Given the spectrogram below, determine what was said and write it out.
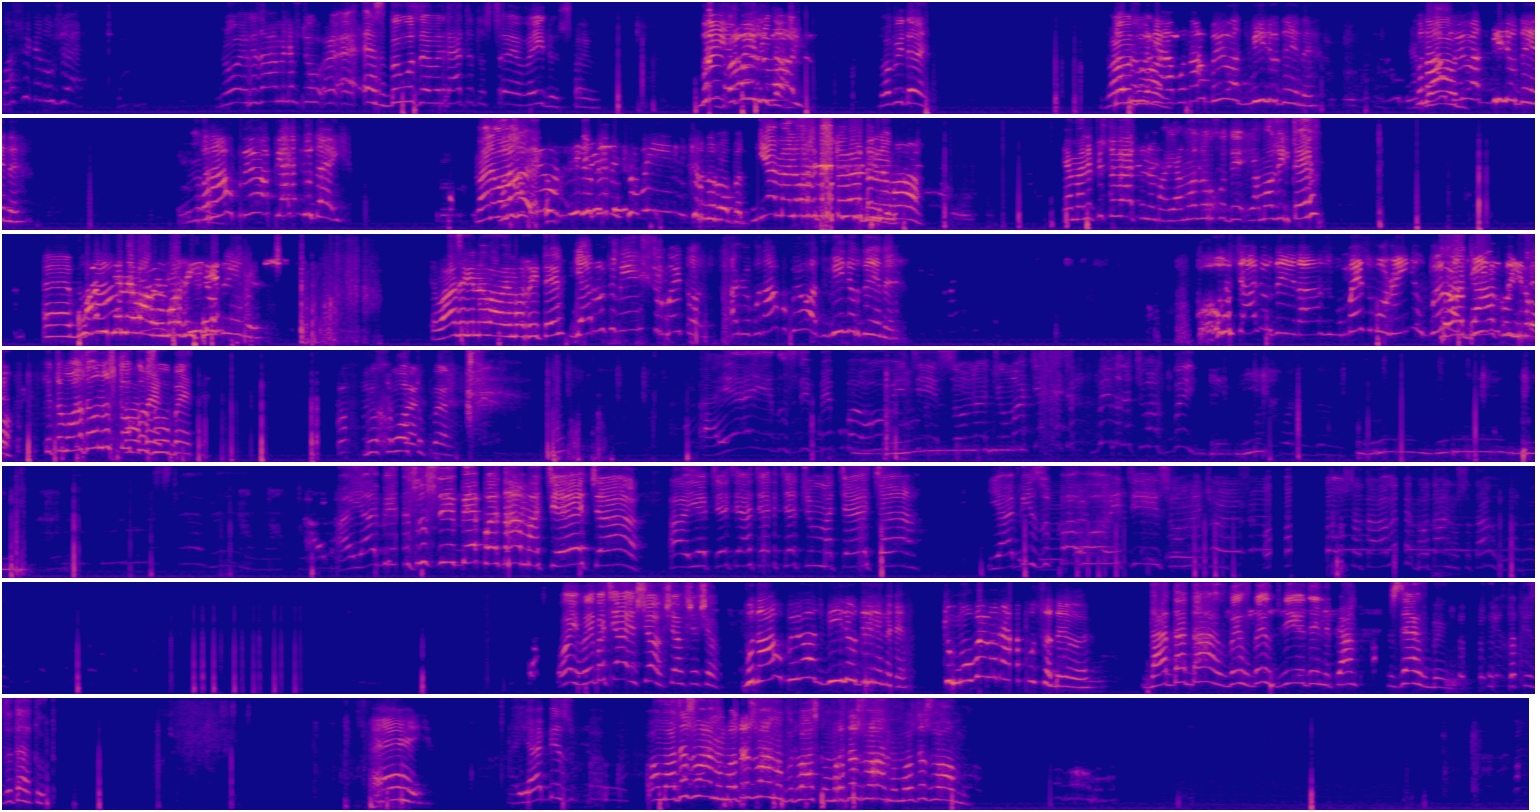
машину вже. Ну, зараз мене в ту е, е, СБУ заведете, то все, я вийду з своїм. Ви, виліза. Добрий день. Доброго визиваю. дня, вона вбила дві людини. Вона правда. вбила дві людини. Вона вбила п'ять людей. В мене Вона може... вбила дві людини, чого ви їй нічого не робите? Ні, в мене може пістолету нема. Ні, в мене пістолету нема. Я можу ходити, я можу йти? Е, Вона генерал, може йти? людини. Та може я йти? Я розумію, що ми той, але вона вбила дві людини. Уся людина, ми з Морині вбили Все, дві дякую. людини. Ти то можна воно Добре. зробити? Вихло тупе. А я їду собі по вулиці, сумна чума. Бий мене, чувак, бий! Ой, не бий мене. А я біжу собі по мачеча, а я чеча, чеча, чума, чеча. Я біжу по вулиці. О, Усатали, ботан, усатали, давай, давай. Ой, вибачаю, все, все, все, все. Вона вбила дві людини. Чому ви мене посадили? Да, да, да, вбив, вбив дві людини, прям взе вбив. Піздота тут. Ей, А я без... О, можна з вами, можна з вами, будь ласка, можна з вами, можна з вами.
